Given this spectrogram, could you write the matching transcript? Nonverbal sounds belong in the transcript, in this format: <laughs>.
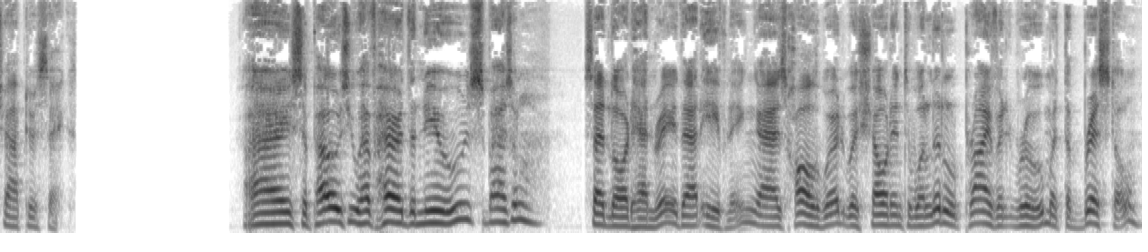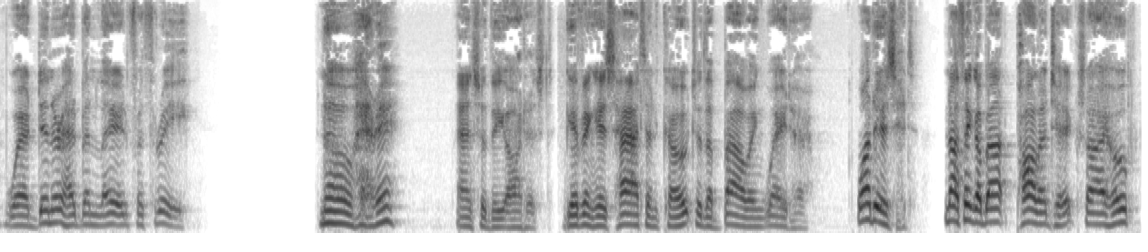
CHAPTER VI "I suppose you have heard the news, Basil?" said Lord Henry that evening, as Hallward was shown into a little private room at the Bristol, where dinner had been laid for three. "No, Harry," answered the artist, giving his hat and coat to the bowing waiter. "What is it? Nothing about politics, I hope?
